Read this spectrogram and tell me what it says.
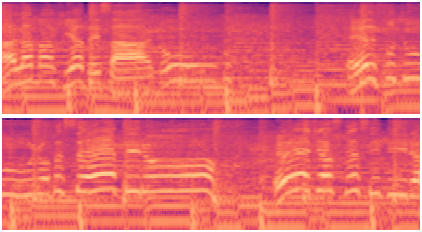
a la magia de Sago. El futuro de Céfiro, ellas decidirán.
